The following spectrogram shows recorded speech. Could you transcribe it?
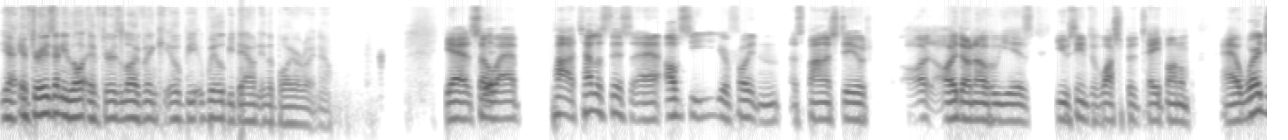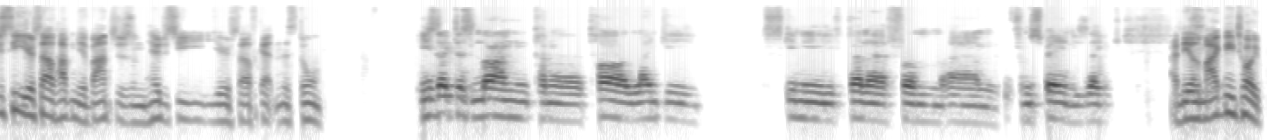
Yeah. If there is any, li- if there is a live link, it'll be it will be down in the bio right now. Yeah. So, uh, Pat, tell us this. Uh, obviously, you're fighting a Spanish dude. I, I don't know who he is. You seem to have watched a bit of tape on him. Uh, where do you see yourself having the advantages, and how do you see yourself getting this done? He's like this long, kind of tall, lanky, skinny fella from um from Spain. He's like A Neil Magny type.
